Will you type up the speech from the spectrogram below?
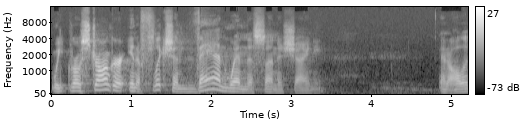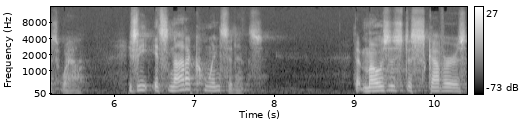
We grow stronger in affliction than when the sun is shining. And all is well. You see, it's not a coincidence that Moses discovers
